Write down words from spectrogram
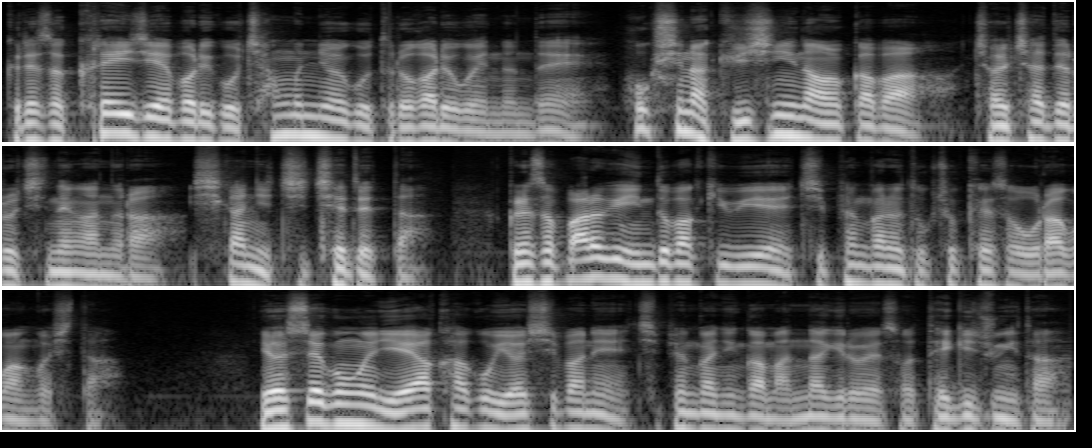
그래서 크레이지 해버리고 창문 열고 들어가려고 했는데 혹시나 귀신이 나올까봐 절차대로 진행하느라 시간이 지체됐다. 그래서 빠르게 인도받기 위해 집행관을 독촉해서 오라고 한 것이다. 열쇠공을 예약하고 10시 반에 집행관님과 만나기로 해서 대기 중이다.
